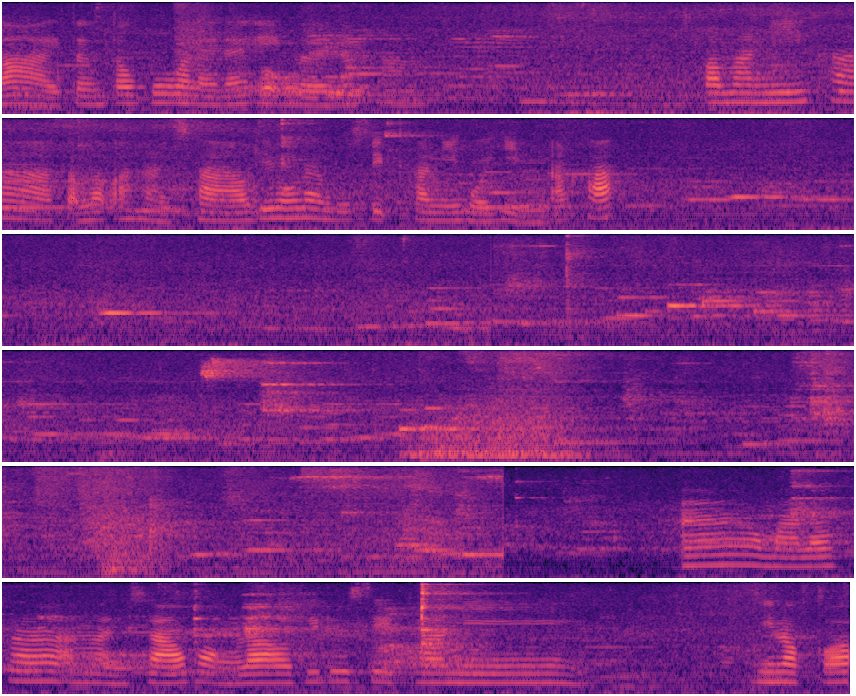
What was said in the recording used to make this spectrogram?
หร่ายเติมเต้าหู้อะไรได้เองเลยนะคะ ประมาณนี้ค่ะสำหรับอาหารเช้าที่โรงแรมดุสิตธานีหัวหินนะคะอ้าวมาแล้วค่ะอาหารเช้าของเราที่ดุสิธานี นี่เราก็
